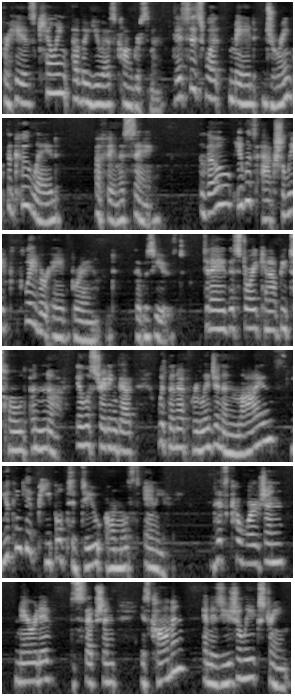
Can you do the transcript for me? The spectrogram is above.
for his killing of a U.S. congressman. This is what made Drink the Kool Aid a famous saying, though it was actually Flavor Aid brand that was used. Today, this story cannot be told enough, illustrating that with enough religion and lies, you can get people to do almost anything. This coercion, narrative, deception is common and is usually extreme.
